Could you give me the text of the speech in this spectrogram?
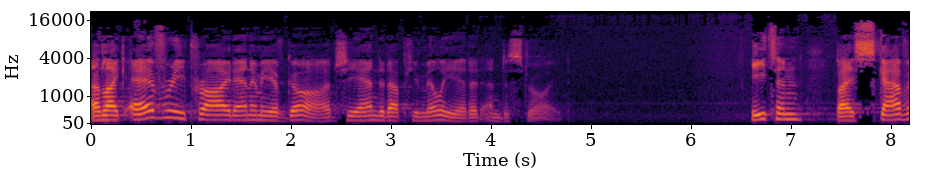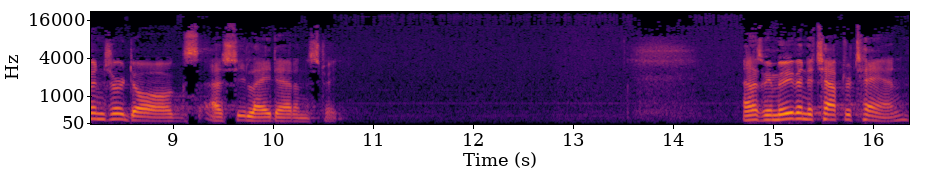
And like every proud enemy of God, she ended up humiliated and destroyed. Eaten by scavenger dogs as she lay dead in the street. And as we move into chapter 10,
